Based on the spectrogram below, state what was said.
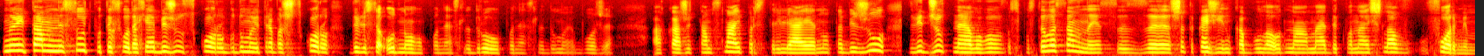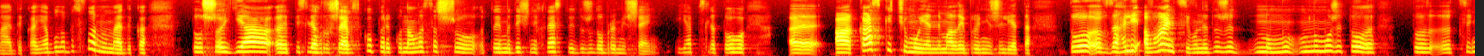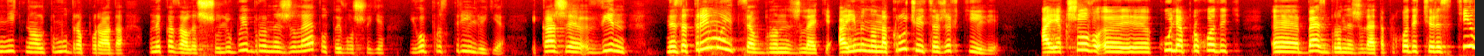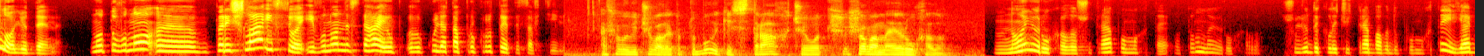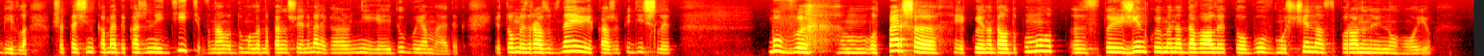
Ну і там несуть по тих сходах. Я біжу скоро, бо думаю, треба ж скоро. Дивлюся, одного понесли, другого понесли. Думаю, боже. А кажуть, там снайпер стріляє. Ну та біжу від жовтневого, спустилася вниз. З ще така жінка була одна медик. Вона йшла в формі медика. Я була без форми медика. То що я е, після Грушевського переконалася, що той медичний хрест то є дуже добра мішень. Я після того. е, А каски, чому я не мала і бронежилета, то е, взагалі афганці вони дуже ну, ну може то. То е, цинічно, але то мудра порада. Вони казали, що будь-який бронежилет, той, во, що є, його прострілює. І каже, він не затримується в бронежилеті, а іменно накручується вже в тілі. А якщо е, куля проходить е, без бронежилета, проходить через тіло людини, ну то воно е, перейшла і все, і воно не встигає е, куля та прокрутитися в тілі. А що ви відчували? Тобто був якийсь страх, чи от що вами рухало? Мною рухало, що треба допомогти. Ото мною рухало. Що люди кличуть, треба допомогти, і я бігла. Ще та жінка медик каже, не йдіть. Вона думала, напевно, що я не медик. Я кажу, ні, я йду, бо я медик. І то ми зразу з нею я кажу, підійшли. Був е, от перша, яку я надала допомогу, е, з тою жінкою ми надавали, то був мужчина з пораненою ногою.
